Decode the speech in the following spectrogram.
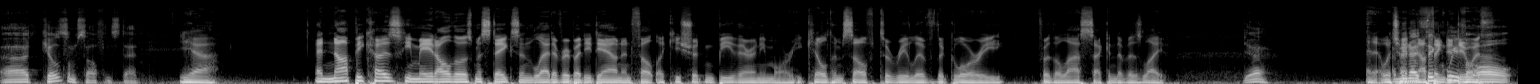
uh, kills himself instead. Yeah. And not because he made all those mistakes and let everybody down and felt like he shouldn't be there anymore. He killed himself to relive the glory for the last second of his life. Yeah, And which I mean, had I nothing think to do with all.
